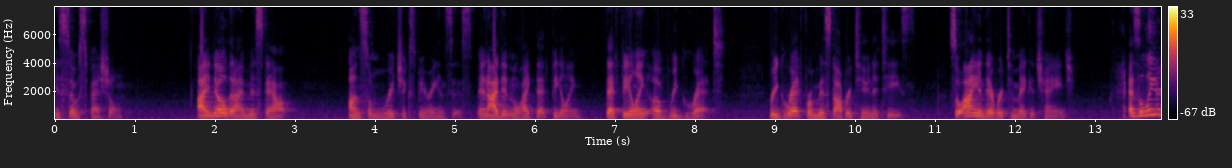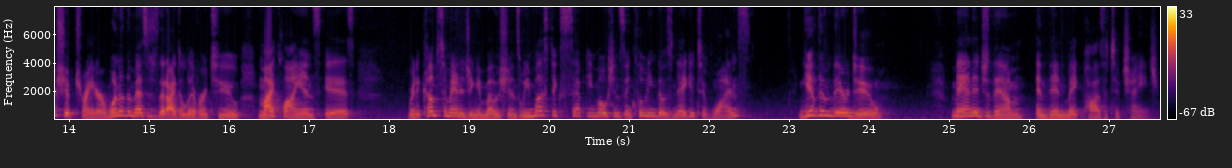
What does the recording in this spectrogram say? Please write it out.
is so special. I know that I missed out on some rich experiences, and I didn't like that feeling, that feeling of regret, regret for missed opportunities. So I endeavored to make a change. As a leadership trainer, one of the messages that I deliver to my clients is when it comes to managing emotions, we must accept emotions, including those negative ones, give them their due, manage them, and then make positive change.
